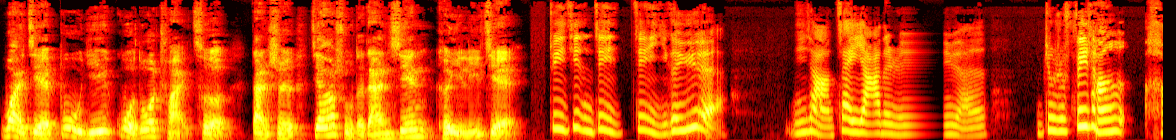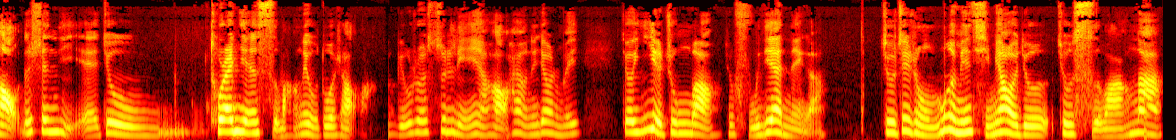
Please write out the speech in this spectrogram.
外界不宜过多揣测，但是家属的担心可以理解。最近这这一个月，你想在押的人员，就是非常好的身体，就突然间死亡的有多少啊？比如说孙林也好，还有那叫什么叫叶忠吧，就福建那个。就这种莫名其妙就就死亡那，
